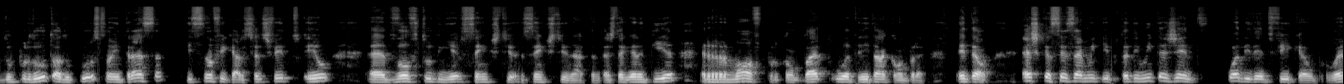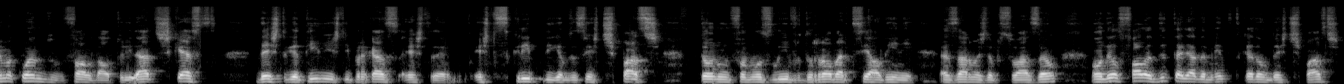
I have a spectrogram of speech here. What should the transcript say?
do produto ou do curso, não interessa. E se não ficar satisfeito, eu uh, devolvo-te o dinheiro sem, sem questionar. Portanto, esta garantia remove por completo o atrito à compra. Então, a escassez é muito importante e muita gente, quando identifica um problema, quando fala da autoridade, esquece deste gatilho, e por acaso este, este script, digamos assim, estes passos estão num famoso livro de Robert Cialdini, As Armas da Persuasão, onde ele fala detalhadamente de cada um destes passos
